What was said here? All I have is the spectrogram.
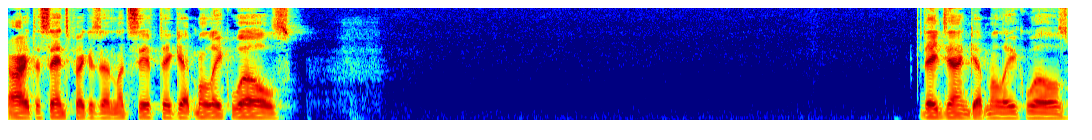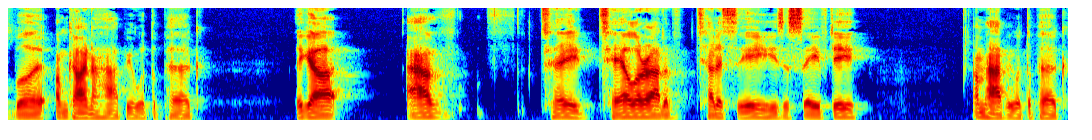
All right, the Saints pick is in. Let's see if they get Malik Willis. They didn't get Malik Willis, but I'm kind of happy with the pick. They got Av Tay Taylor out of Tennessee. He's a safety. I'm happy with the pick.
